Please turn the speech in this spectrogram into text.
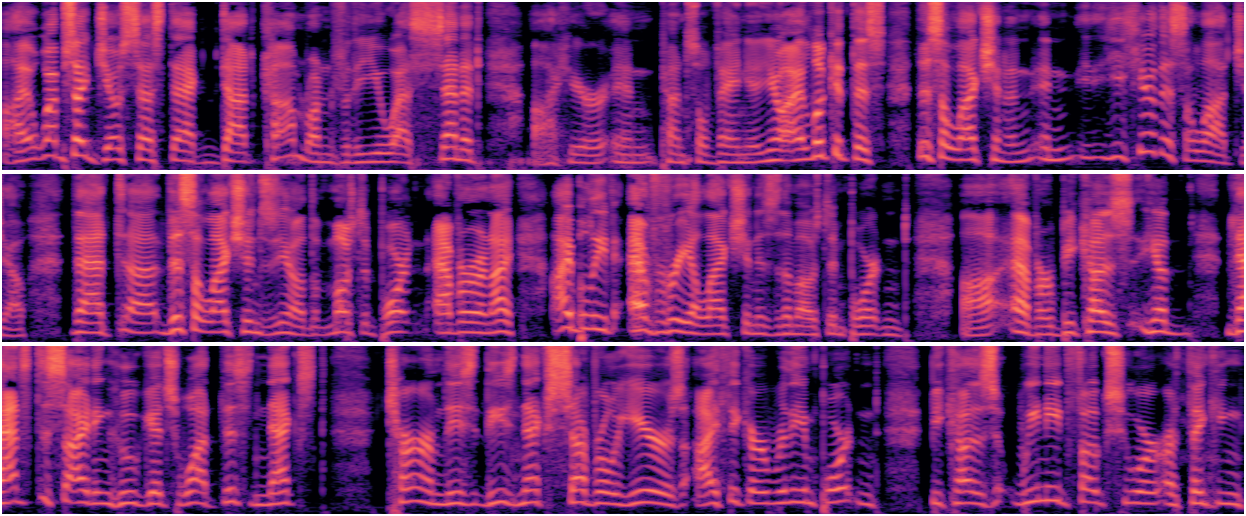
Uh, website, joesestak.com, running for the U.S. Senate uh, here in Pennsylvania. You know, I look at this this election, and, and you hear this a lot, Joe, that uh, this election's, you know, the most important ever. And I, I believe every election is the most important uh, ever because, you know, that's deciding who gets what. This next term, these these next several years, I think are really important because we need folks who are, are thinking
